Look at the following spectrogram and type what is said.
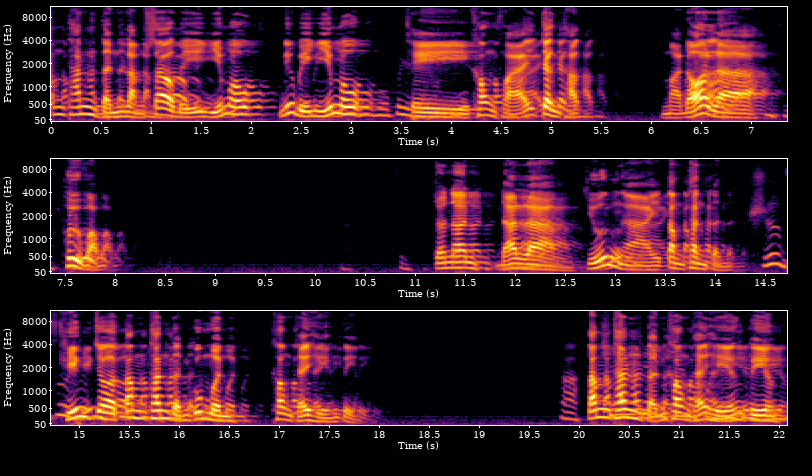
tâm thanh tịnh làm sao bị nhiễm ô? Nếu bị nhiễm ô, thì không phải chân thật, mà đó là hư vọng. Cho nên đã làm chướng ngại tâm thanh tịnh, khiến cho tâm thanh tịnh của mình không thể hiện tiền. Tâm thanh tịnh không thể hiện tiền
